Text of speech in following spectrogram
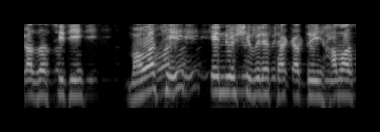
গাজা সিটি মাওয়াসি কেন্দ্রীয় শিবিরে থাকা দুই হামাজ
